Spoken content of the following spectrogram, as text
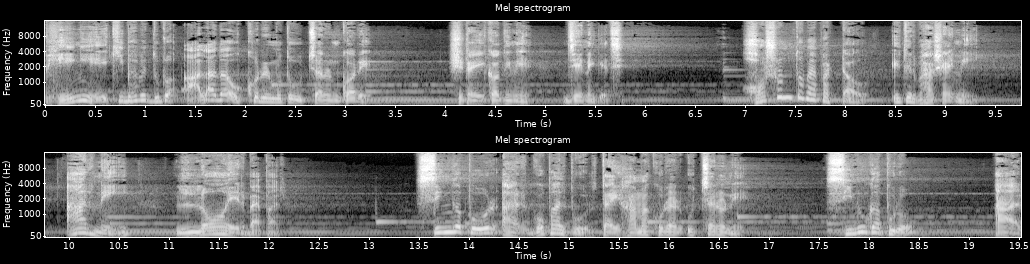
ভেঙে কীভাবে দুটো আলাদা অক্ষরের মতো উচ্চারণ করে, সেটা একদিনে জেনে গেছি। হসন্ত ব্যাপারটাও এদের ভাষায় নেই, আর নেই ল এর ব্যাপার। সিঙ্গাপুর আর গোপালপুর তাই হামাকুরার উচ্চারণে সিনুগাপুরো আর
